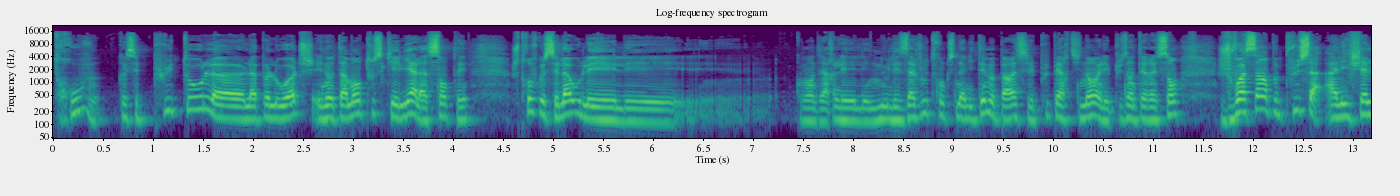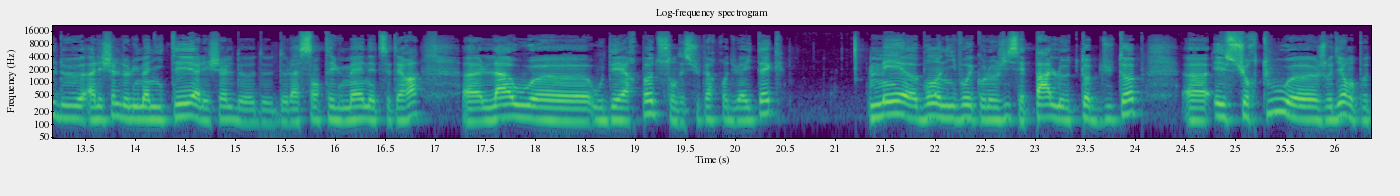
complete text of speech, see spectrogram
trouve que c'est plutôt l'Apple Watch et notamment tout ce qui est lié à la santé. Je trouve que c'est là où les, les comment dire, les, les, les, ajouts de fonctionnalités me paraissent les plus pertinents et les plus intéressants. Je vois ça un peu plus à, l'échelle de, à l'échelle de l'humanité, à l'échelle de, de, la santé humaine, etc. Euh, là où, euh, où des AirPods sont des super produits high-tech. Mais bon, au niveau écologie, c'est pas le top du top. et surtout, je veux dire, on peut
